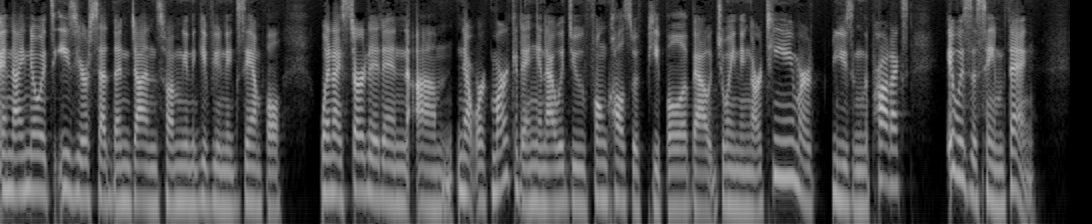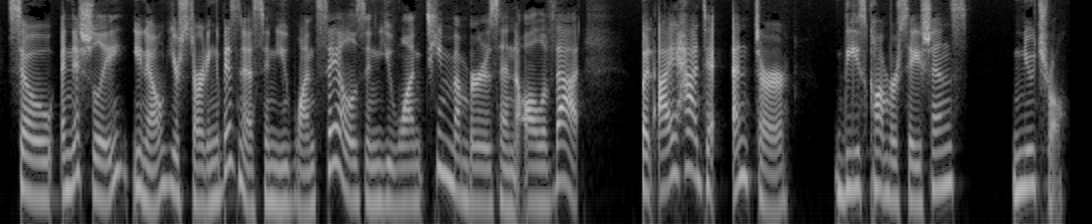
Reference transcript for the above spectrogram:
and I know it's easier said than done. So I'm going to give you an example. When I started in um, network marketing and I would do phone calls with people about joining our team or using the products, it was the same thing. So initially, you know, you're starting a business and you want sales and you want team members and all of that. But I had to enter these conversations neutral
